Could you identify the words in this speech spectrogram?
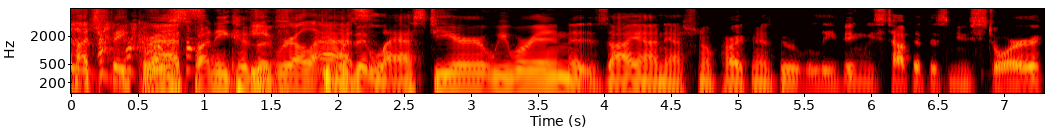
Touch fake It was grass. funny because eat real ass. was it last year we were in Zion National Park and as we were leaving we stopped at this new store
